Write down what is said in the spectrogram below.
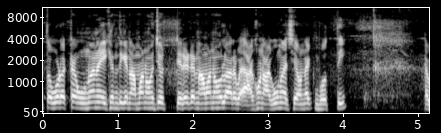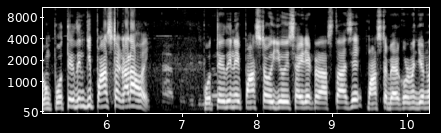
এত বড় একটা উনানে এইখান থেকে নামানো হচ্ছে টেরেটে নামানো হলো আর এখন আগুন আছে অনেক ভর্তি। এবং প্রত্যেক দিন কি পাঁচটা গাড়া হয়? হ্যাঁ প্রত্যেক দিন এই পাঁচটা ওই যে ওই সাইডে একটা রাস্তা আছে পাঁচটা বের করানোর জন্য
